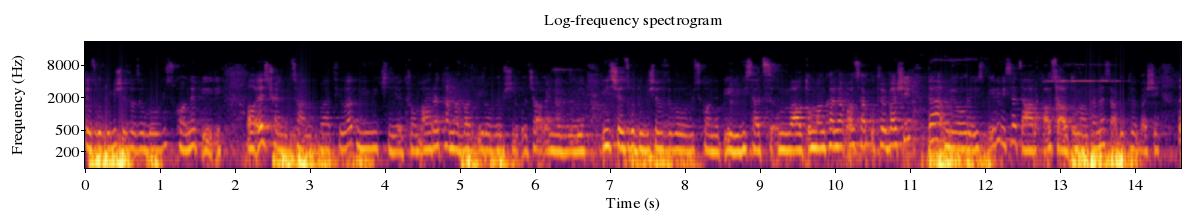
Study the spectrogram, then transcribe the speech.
შეზღუდული შესაძლებლობის მქონე პირი. ეს ჩვენ ცანი ბათილად მივიჩნიეთ, რომ არათანაბარ პირობებში იყო ჩაყენებული ის შეზღუდული შესაძლებლობის მქონე პირი, ვისაც ავტომანქანა ყავს საკუთრებაში და მეორე ის პირი, ვისაც არ ყავს ავტომანქანა საკუთრებაში. და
